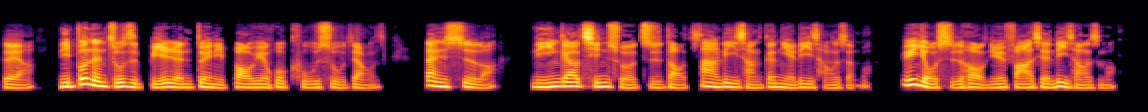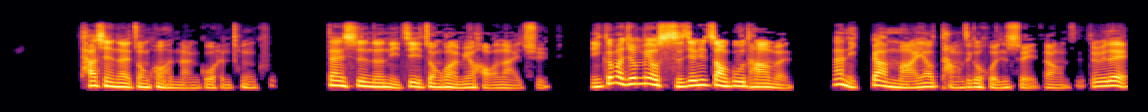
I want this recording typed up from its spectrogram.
对啊，你不能阻止别人对你抱怨或哭诉这样子，但是啦。你应该要清楚的知道他的立场跟你的立场是什么，因为有时候你会发现立场是什么，他现在状况很难过、很痛苦，但是呢，你自己状况也没有好到哪里去，你根本就没有时间去照顾他们，那你干嘛要淌这个浑水这样子，对不对？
